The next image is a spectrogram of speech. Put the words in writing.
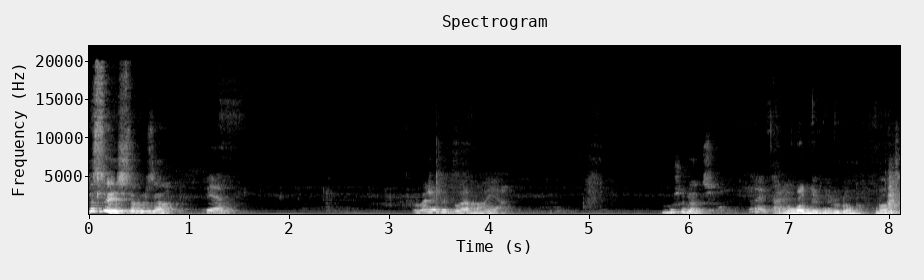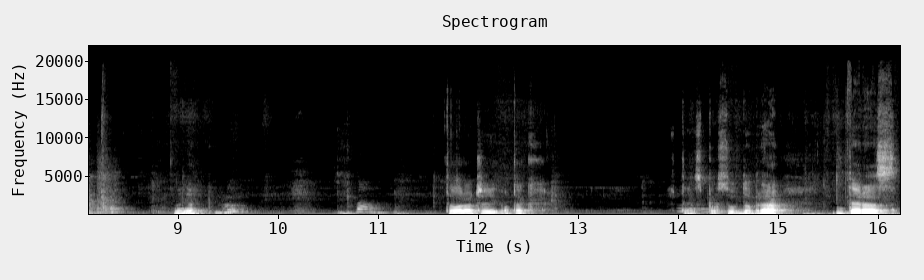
Pasuje ci ta bluza. Wiem. Może by była moja. Może być. No i No fajnie. ładnie w niej wygląda. Bardzo. No nie? No. No. To raczej o tak w ten sposób. Dobra. I teraz.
